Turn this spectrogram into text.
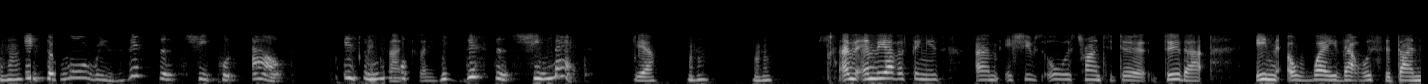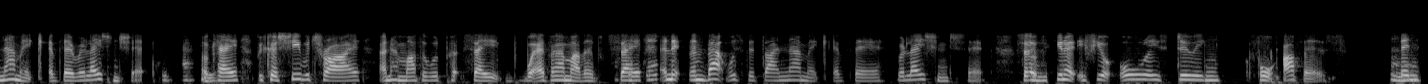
mm-hmm. is the more resistance she put out, is the exactly. more resistance she met. Yeah. Mm-hmm. Mm-hmm. And and the other thing is, um, if she was always trying to do do that in a way that was the dynamic of their relationship. Exactly. Okay, because she would try, and her mother would put, say whatever her mother would say, and it, and that was the dynamic of their relationship. So mm-hmm. you know, if you're always doing for others, mm-hmm. then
